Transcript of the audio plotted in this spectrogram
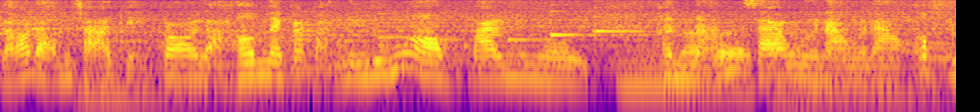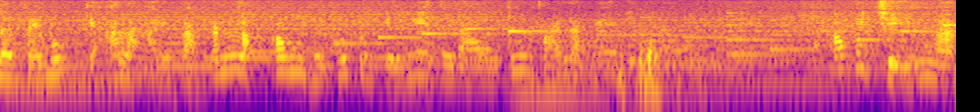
Là bắt đầu ông xã chị coi là hôm nay các bạn đi đúng không bao nhiêu người. Hình Dạ, ảnh dạ, sao người nào người nào up lên facebook trả lại và cái là công việc của tụi chị ngay từ đầu chứ không phải là ngay bây giờ. Có cái chuyện mà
